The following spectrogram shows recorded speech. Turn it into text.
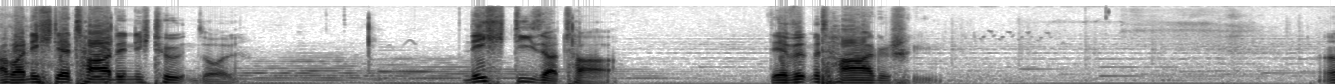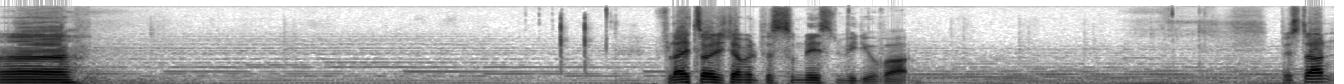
Aber nicht der Tar, den ich töten soll. Nicht dieser Tar. Der wird mit H geschrieben. Äh. Vielleicht sollte ich damit bis zum nächsten Video warten. Bis dann.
